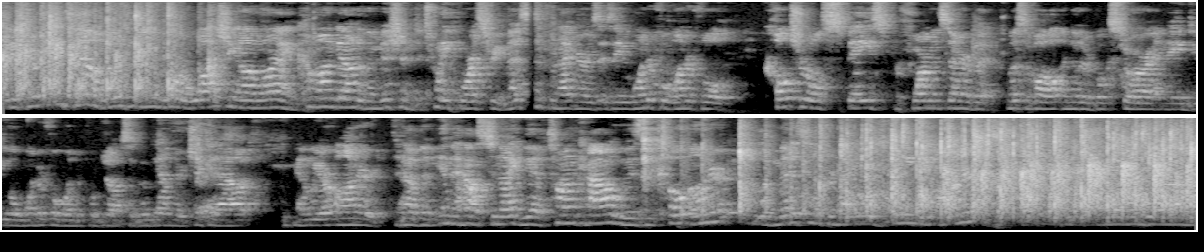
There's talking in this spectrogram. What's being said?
And if you're in town, those of you who are watching online, come on down to the Mission to 24th Street. Medicine for Nightmares is a wonderful, wonderful cultural space, performance center, but most of all, another bookstore, and they do a wonderful, wonderful job. So go down there, check it out. And we are honored to have them in the house tonight. We have Tân Cao, who is the co-owner of Medicine for Nightmares, doing the honors. And uh,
